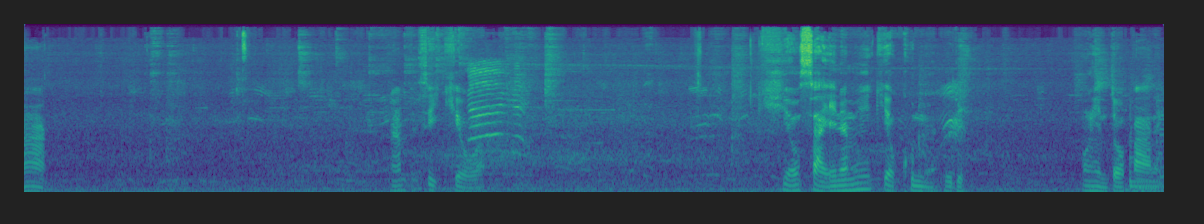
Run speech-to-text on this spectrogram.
มาก น้ำเป็นสีเขียวอะเขียวใสนะไม่เขียวขุ่นอะดูดิ มองเห็นตัวปลาเลย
